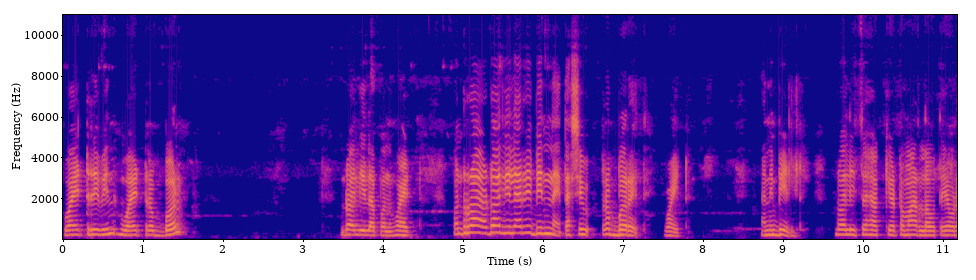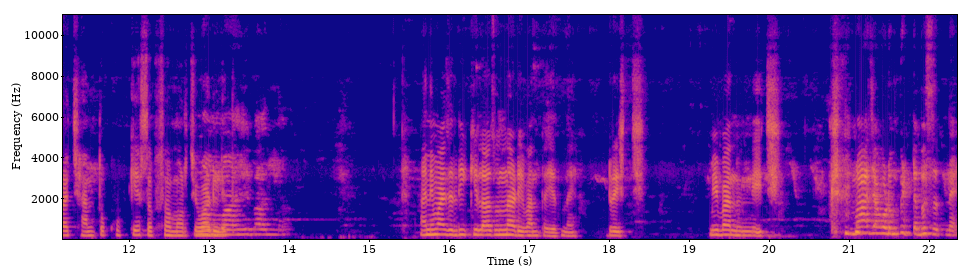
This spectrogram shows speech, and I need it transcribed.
white ribbon white rubber. डॉलीला पण व्हाईट. पण रॉ डॉलीला रिबीन नाहीत असे रब्बर आहेत व्हाईट. आणि बेल्ट. डॉलीचा हा केट मारला होता एवढा छान. तो खूप केस समोरचे वाढले आणि माझ्या लिकीला अजून नाडी बांधता येत नाही. ड्रेसची मी बांधून द्यायची माझ्याकडून पिट्ट बसत नाही.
